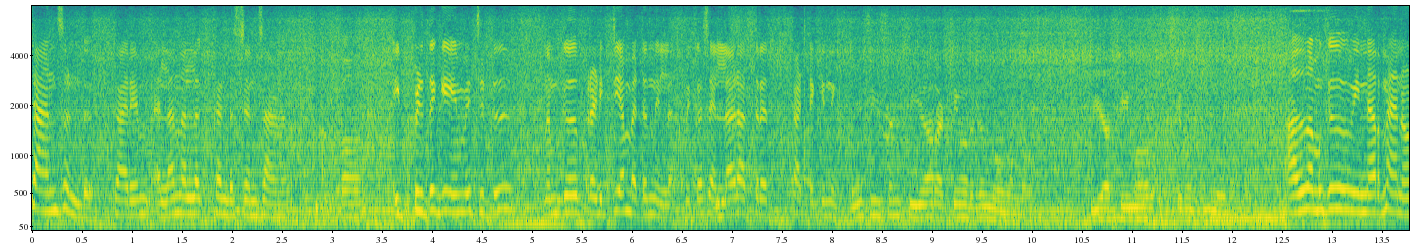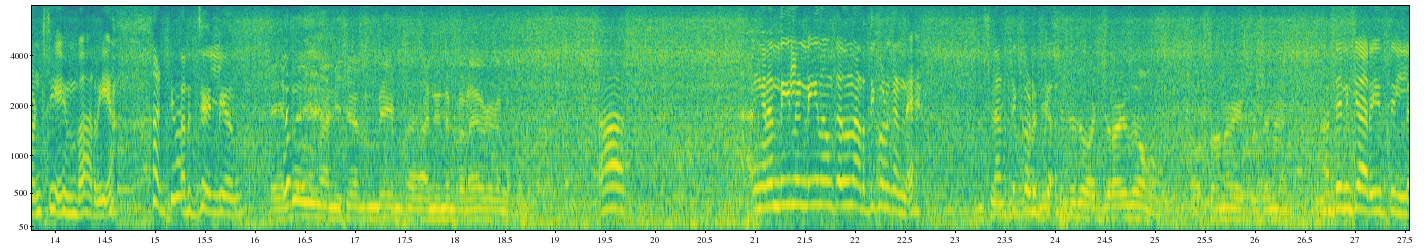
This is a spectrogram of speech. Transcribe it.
ചാൻസ് ഉണ്ട്. കാര്യം എല്ലാം നല്ല കണ്ടസ്റ്റൻസ് ആണ്. അപ്പോൾ ഇപ്പോഴത്തെ ഗെയിം വെച്ചിട്ട് നമുക്ക് പ്രഡിക്റ്റ് ചെയ്യാൻ പറ്റുന്നില്ല. ബിക്കോസ് എല്ലാവരും അത്ര കട്ടയ്ക്ക് നിൽക്കും ഈ സീസൺ പി ആർ അട്ടിമറിച്ചെന്ന് തോന്നുന്നുണ്ടോ? അത് നമുക്ക് വിന്നറിനെ അനൗൺസ് ചെയ്യുമ്പോൾ അറിയാം. അട്ടിമറിച്ചില്ലയോ ആ അങ്ങനെ എന്തെങ്കിലും ഉണ്ടെങ്കിൽ നമുക്കത് നടത്തി കൊടുക്കണ്ടേ? നടത്തി കൊടുക്കാം. അതെനിക്ക് അറിയത്തില്ല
